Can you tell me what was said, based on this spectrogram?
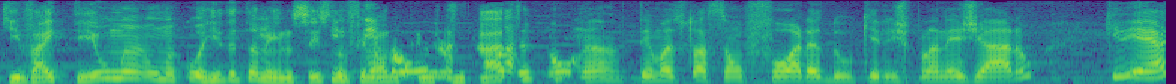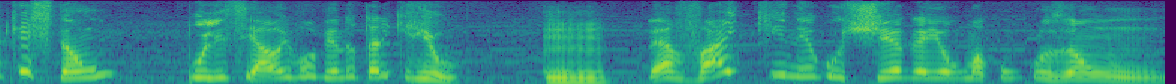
que vai ter uma, uma corrida também. Não sei se no e final da primeira rodada. Né? Tem uma situação fora do que eles planejaram, que é a questão policial envolvendo o Tarek Hill. Uhum. Né? Vai que nego chega em alguma conclusão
